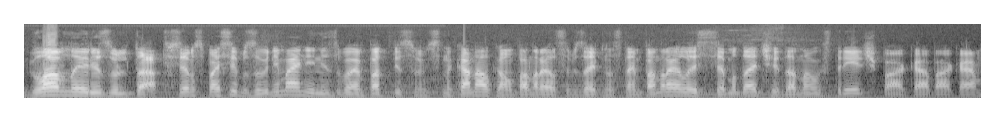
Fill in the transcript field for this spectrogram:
Главный результат. Всем спасибо за внимание, не забываем подписываться на канал, кому понравилось, обязательно ставим понравилось. Всем удачи и до новых встреч, пока-пока.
